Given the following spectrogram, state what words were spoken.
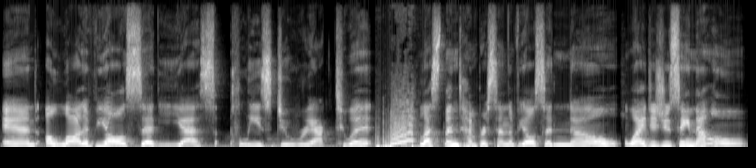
And a lot of y'all said yes, please do react to it. Less than 10% of y'all said no. Why did you say no?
